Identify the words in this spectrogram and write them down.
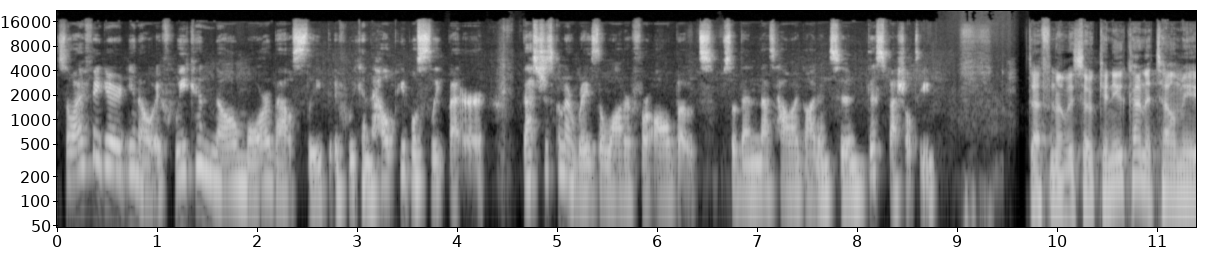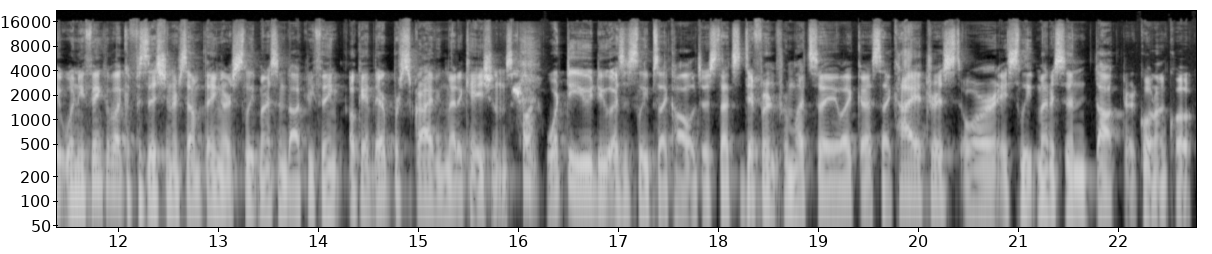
So I figured, you know, if we can know more about sleep, if we can help people sleep better, that's just going to raise the water for all boats. So then that's how I got into this specialty. Definitely. So, can you kind of tell me when you think of like a physician or something or sleep medicine doctor, you think, okay, they're prescribing medications. Sure. What do you do as a sleep psychologist that's different from, let's say, like a psychiatrist or a sleep medicine doctor, quote unquote?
